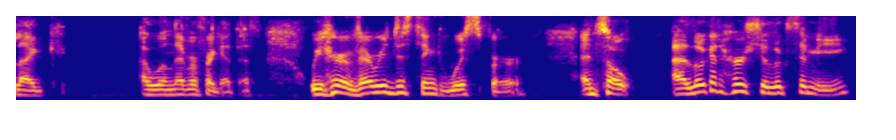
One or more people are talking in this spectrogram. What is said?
like I will never forget this. We hear a very distinct whisper. And so I look at her, she looks at me.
